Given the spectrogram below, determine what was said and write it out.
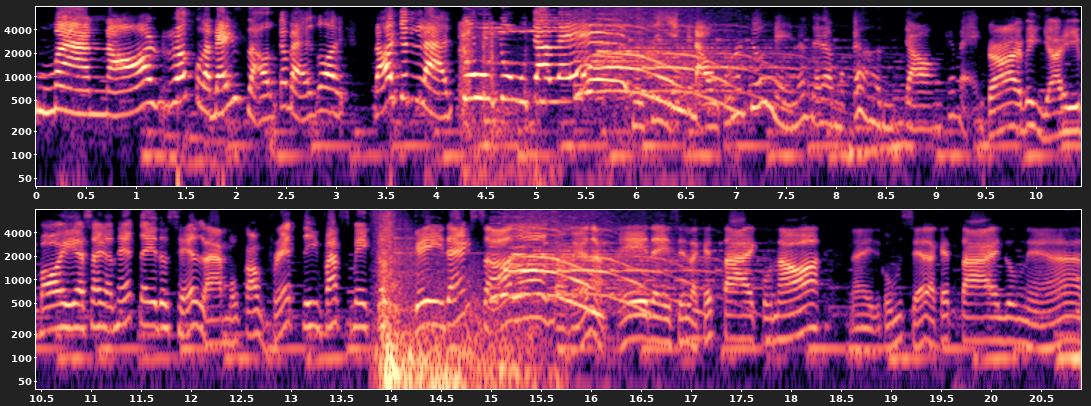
mà nó rất là đáng sợ các bạn ơi. Đó chính là Chu Chu Cha Lé. Mình sẽ vẽ cái đầu của nó trước nè Nó sẽ là một cái hình tròn các bạn. Rồi bây giờ thì boy Silent Head đi tôi sẽ làm một con Freddy Fazbear cực kỳ đáng sợ luôn. Rồi vẽ nè đây đây sẽ là cái tai của nó. Này cũng sẽ là cái tai luôn nè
